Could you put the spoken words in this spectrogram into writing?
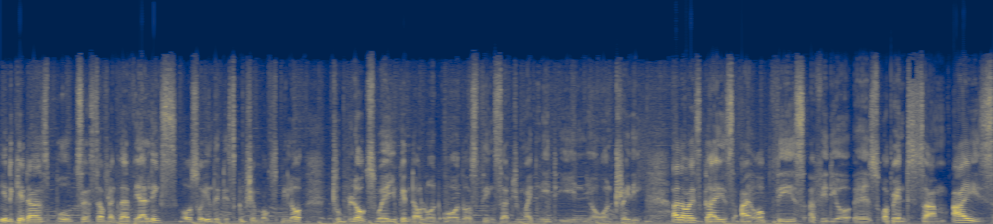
indicators books and stuff like that. There are links also in the description box below to blogs where you can download all those things that you might need in your own trading. Otherwise guys i hope this video has opened some eyes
